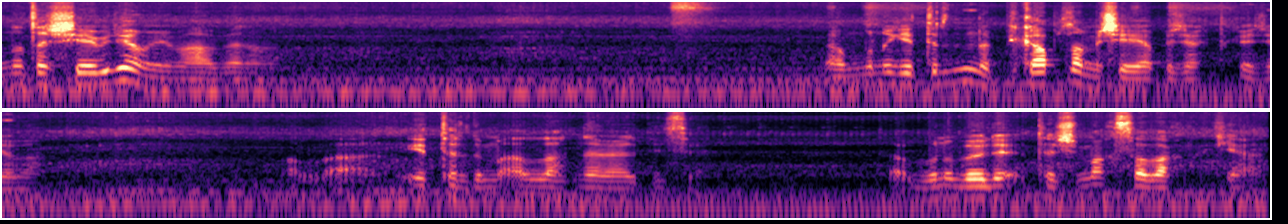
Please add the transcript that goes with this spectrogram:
Bunu taşıyabiliyor muyum abi ben onu? Ben bunu getirdim de pick-up'la mı şey yapacaktık acaba? Allah getirdim Allah ne verdiyse. Bunu böyle taşımak salaklık yani.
